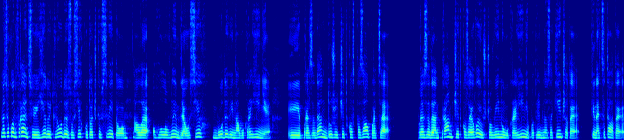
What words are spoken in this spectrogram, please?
На цю конференцію їдуть люди з усіх куточків світу, але головним для усіх буде війна в Україні. І президент дуже чітко сказав про це. Президент Трамп чітко заявив, що війну в Україні потрібно закінчити. Кінець цитати.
